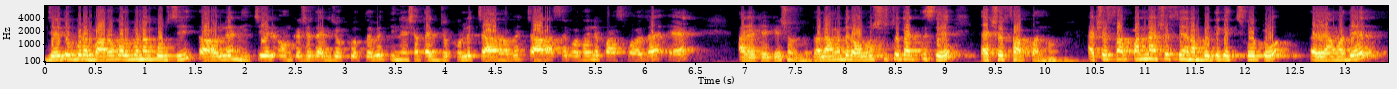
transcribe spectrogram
যেহেতু উপরে বারো কল্পনা করছি, তাহলে নিচের অঙ্কের সাথে এক যোগ করতে হবে। তিনের সাথে একযোগ করলে চার হবে। চার আছে, কত হলে পাঁচ পাওয়া যায়? এক। আর এক, একে শূন্য। তাহলে আমাদের অবশিষ্ট থাকতেছে একশো ছাপ্পান্ন। একশো ছাপ্পান্ন, একশো ছিয়ানব্বই থেকে ছোট, তাই আমাদের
